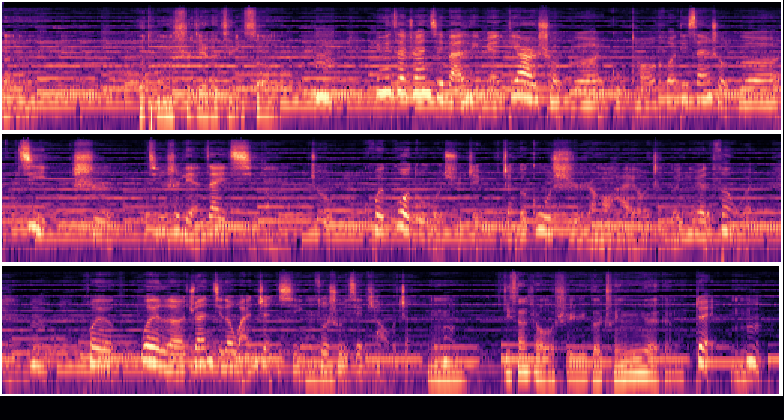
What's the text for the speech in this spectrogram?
呃不同世界的景色嘛？嗯，因为在专辑版里面，第二首歌《骨头》和第三首歌《记》是其实是连在一起的，就会过渡过去这整个故事，然后还有整个音乐的氛围。嗯，会为了专辑的完整性做出一些调整。嗯，第三首是一个纯音乐，对吗？对，嗯。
